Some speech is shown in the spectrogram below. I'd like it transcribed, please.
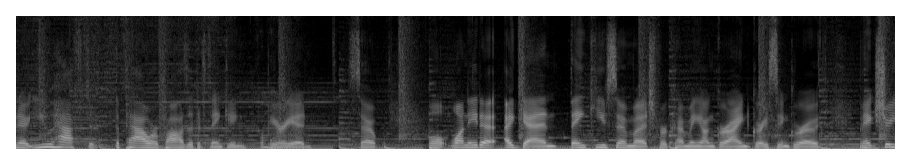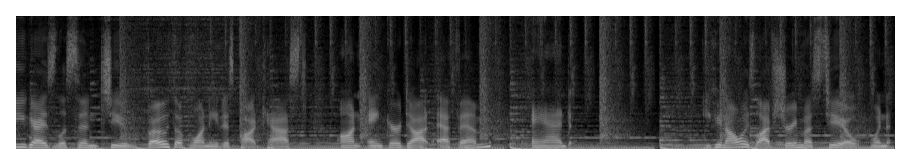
know, you have to, the power of positive thinking, mm-hmm. period. So, well, Juanita, again, thank you so much for coming on Grind, Grace, and Growth. Make sure you guys listen to both of Juanita's podcasts on anchor.fm. And you can always live stream us too when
